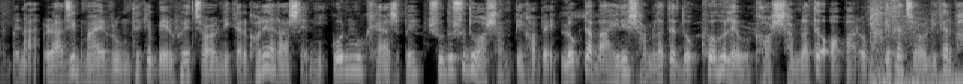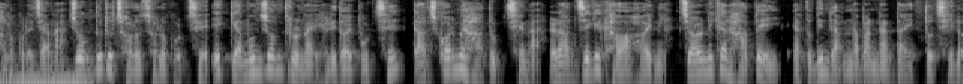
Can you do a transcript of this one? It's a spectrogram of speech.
লাগবে না। রাজীব মায়ের রুম থেকে বের হয়ে চয়নিকার ঘরে আর আসেনি। কোন মুখে আসবে? শুধু শুধু অশান্তি হবে। লোকটা বাইরে সামলাতে দক্ষ হলেও ঘর সামলাতে অপারক এটা চয়নিকার ভালো করে জানা। চোখ দুটো ছলছল করছে। এ কেমন যন্ত্রণায় হৃদয় পুড়ছে? কাজকর্মে হাত উঠছে না। রাত জেগে খাওয়া হয়নি। চয়নিকার হাতেই এতদিন রান্না বান্নার দায়িত্ব ছিল।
